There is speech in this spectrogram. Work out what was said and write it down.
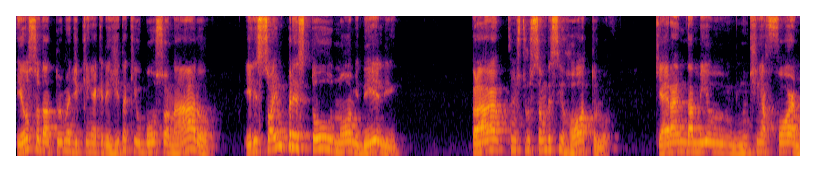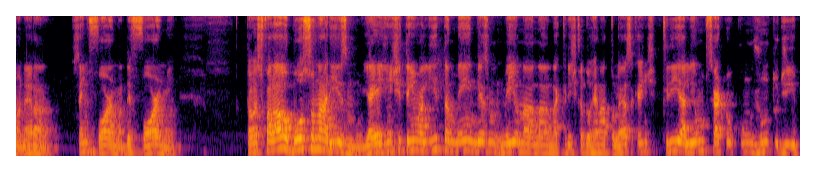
eu sou da turma de quem acredita que o Bolsonaro ele só emprestou o nome dele para a construção desse rótulo, que era ainda meio. não tinha forma, né? era sem forma, deforme. Então, gente fala, ah, o bolsonarismo, e aí a gente tem ali também, mesmo meio na, na, na, crítica do Renato Lessa, que a gente cria ali um certo conjunto de,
